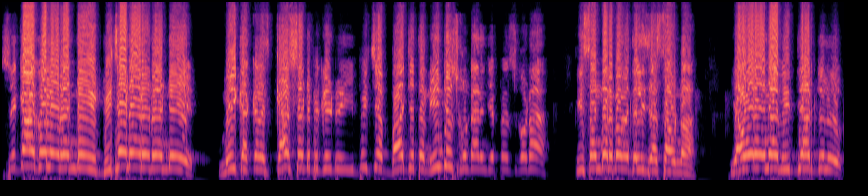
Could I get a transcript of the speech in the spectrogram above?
శ్రీకాకుళం రండి విజయనగరం రండి. మీకు అక్కడ క్యాస్ట్ సర్టిఫికేట్ ఇప్పించే బాధ్యత నేను తీసుకుంటానని చెప్పేసి కూడా ఈ సందర్భంగా తెలియజేస్తా ఉన్నా. ఎవరైనా విద్యార్థులు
